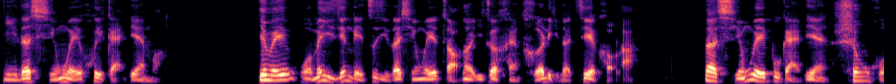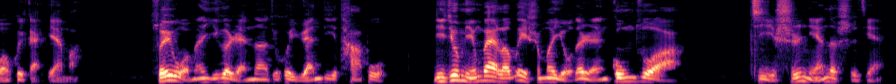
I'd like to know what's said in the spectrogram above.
你的行为会改变吗？因为我们已经给自己的行为找到一个很合理的借口了。那行为不改变，生活会改变吗？所以，我们一个人呢，就会原地踏步。你就明白了，为什么有的人工作啊几十年的时间，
